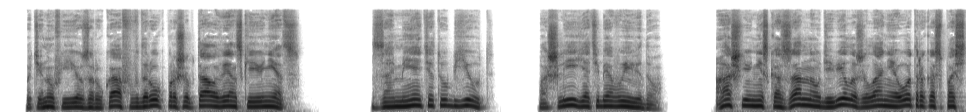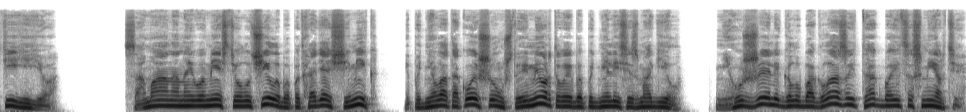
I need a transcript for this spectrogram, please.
— потянув ее за рукав, вдруг прошептал венский юнец. «Заметят, убьют. Пошли, я тебя выведу». Ашью несказанно удивило желание отрока спасти ее. Сама она на его месте улучила бы подходящий миг и подняла такой шум, что и мертвые бы поднялись из могил. Неужели голубоглазый так боится смерти?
